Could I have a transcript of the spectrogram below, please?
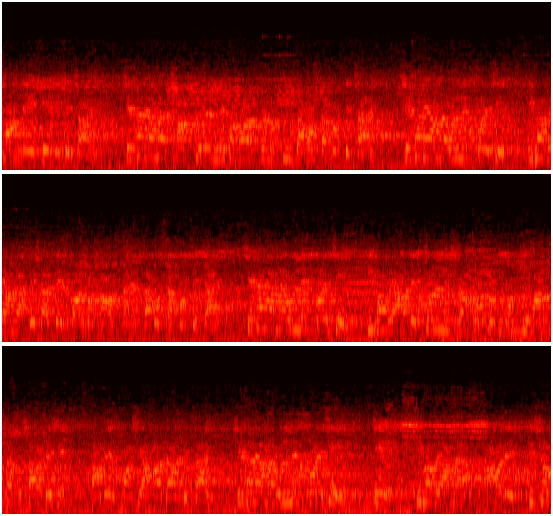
সামনে এগিয়ে নিতে চাই? সেখানে আমরা ছাত্রদের লেখাপড়ার জন্য কি ব্যবস্থা করতে চাই, সেখানে আমরা উল্লেখ করেছি কীভাবে আমরা বেকারদের কর্মসংস্থানের ব্যবস্থা করতে চাই। সেখানে আমরা উল্লেখ করেছি কীভাবে আমাদের চল্লিশ লক্ষ প্রতিবন্ধী মানুষ আছে সারা দেশে, তাদের পাশে আমরা দাঁড়াতে চাই। সেখানে আমরা উল্লেখ করেছি যে কীভাবে আমরা আমাদের কৃষক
